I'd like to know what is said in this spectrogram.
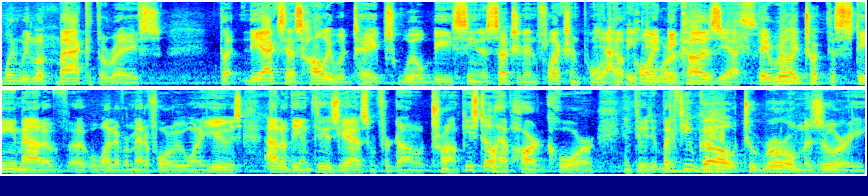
when we look back at the race, the, the Access Hollywood tapes will be seen as such an inflection point, Yeah, I think they point were. because Yes. they really took the steam out of uh, whatever metaphor we want to use, out of the enthusiasm for Donald Trump. You still have hardcore enthusiasm, but if you go to rural Missouri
